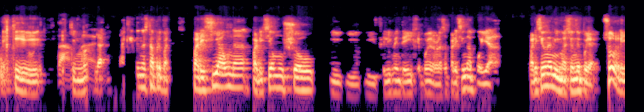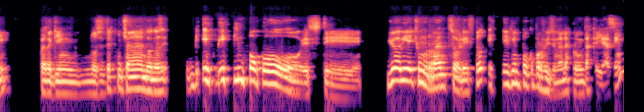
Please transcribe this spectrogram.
Es que, es que no, la, gente no está preparada. Parecía, una, parecía un show y, y, felizmente dije, la verdad, parecía una apoyada. Parecía una animación de apoyada. Sorry, para quien nos esté escuchando, no sé. Es, es bien poco, este... Yo había hecho un rant sobre esto. Es, es bien poco profesional las preguntas que le hacen.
